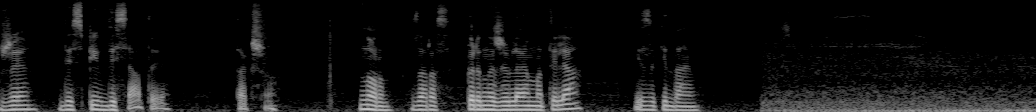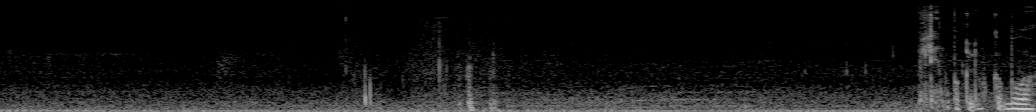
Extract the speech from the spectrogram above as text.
вже десь півдесятої. Так що норм. Зараз перенаживляємо мотиля і закидаємо. Блін, покльовка була.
